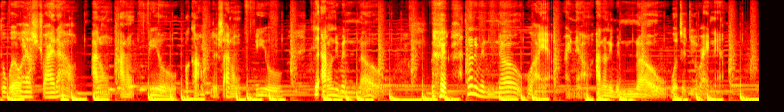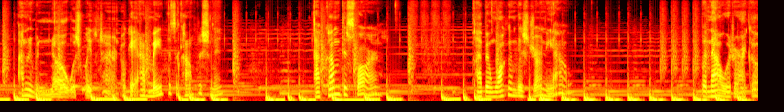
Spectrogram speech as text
the well has dried out. I don't I don't feel accomplished. I don't feel I don't even know. I don't even know who I am right now. I don't even know what to do right now. I don't even know which way to turn. Okay, I've made this accomplishment. I've come this far. I've been walking this journey out. But now where do I go?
